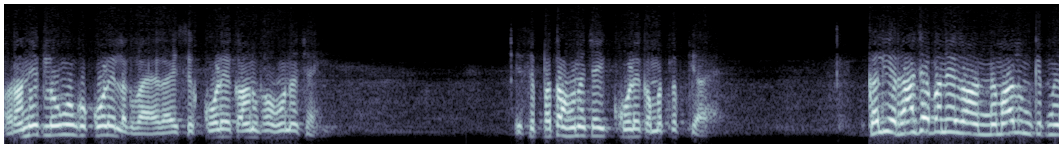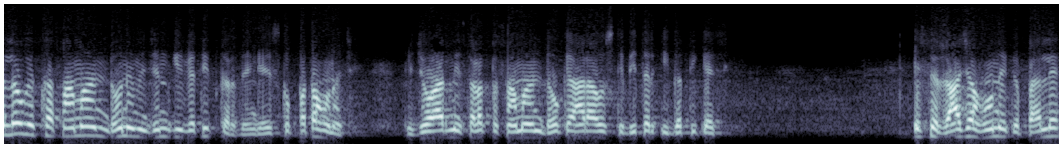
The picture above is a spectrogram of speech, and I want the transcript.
और अनेक लोगों को कोड़े लगवाएगा। इसे कोड़े का अनुभव होना चाहिए। इसे पता होना चाहिए कोड़े का मतलब क्या है। कल ये राजा बनेगा और न मालूम कितने लोग इसका सामान ढोने में ज़िंदगी व्यतीत कर देंगे, इसको पता होना चाहिए। कि जो आदमी सड़क पर सामान ढो के आ रहा है, उसके भीतर की गति कैसी? इससे राजा होने के पहले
